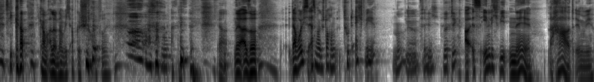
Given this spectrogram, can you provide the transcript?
Die, kam, die kamen alle und haben mich abgestochen. von hinten. Oh, ja, ne, also da wurde ich das erste Mal gestochen. Tut echt weh. Ne, Ja, Finde ich. Wird dick? Aber ist ähnlich wie, nee, hart irgendwie.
